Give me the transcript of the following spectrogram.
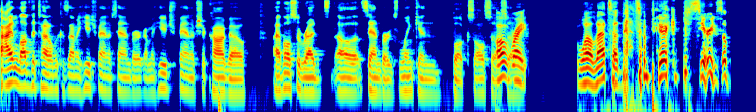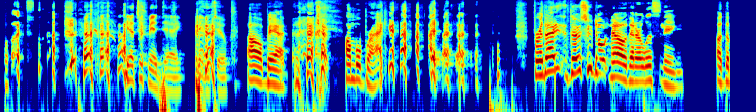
I love the title because I'm a huge fan of Sandburg. I'm a huge fan of Chicago. I've also read uh, Sandburg's Lincoln books. Also, Oh so- right. Well, that's a that's a big series of books. Yeah, it took me a day, maybe two. oh man, humble brag. For that, those who don't know that are listening, uh, the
